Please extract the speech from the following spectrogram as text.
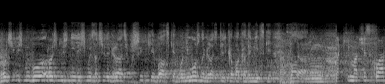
Wróciliśmy, bo rozluźniliśmy, zaczęli grać w szybki basket, bo nie można grać tylko w akademicki basket. Mm, Taki macie skład,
